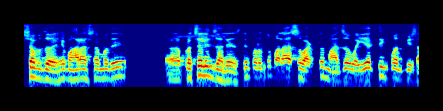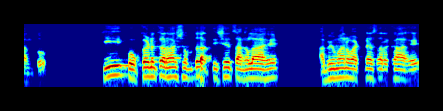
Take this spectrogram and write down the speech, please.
शब्द हे महाराष्ट्रामध्ये प्रचलित झाले असते. परंतु मला असं वाटतं माझं वैयक्तिक मत मी सांगतो की कोकणकर हा शब्द अतिशय चांगला आहे अभिमान वाटण्यासारखा आहे.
